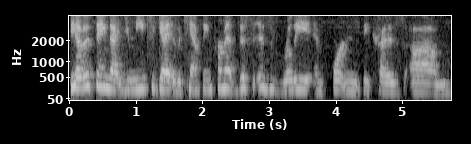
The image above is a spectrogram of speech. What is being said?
the other thing that you need to get is a camping permit. This is really important because um,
